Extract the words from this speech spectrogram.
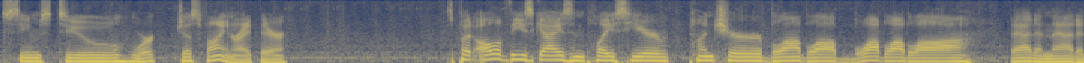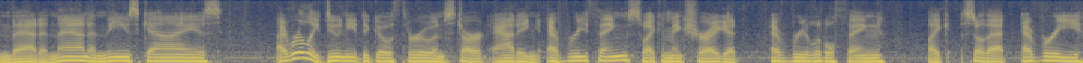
seems to work just fine right there. Let's put all of these guys in place here. Puncher, blah, blah, blah, blah, blah. That and that and that and that. And these guys. I really do need to go through and start adding everything so I can make sure I get every little thing. Like, so that every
